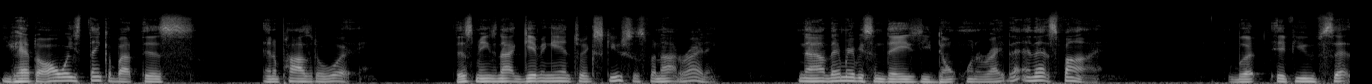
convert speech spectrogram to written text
You have to always think about this in a positive way. This means not giving in to excuses for not writing. Now, there may be some days you don't want to write that, and that's fine. But if you've set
